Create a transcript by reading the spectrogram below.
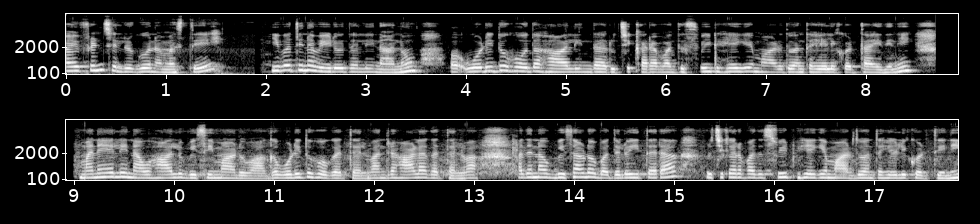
ಹಾಯ್ ಫ್ರೆಂಡ್ಸ್ ಎಲ್ರಿಗೂ ನಮಸ್ತೆ. ಇವತ್ತಿನ ವಿಡಿಯೋದಲ್ಲಿ ನಾನು ಒಡೆದು ಹೋದ ಹಾಲಿಂದ ರುಚಿಕರವಾದ ಸ್ವೀಟ್ ಹೇಗೆ ಮಾಡೋದು ಅಂತ ಹೇಳಿಕೊಡ್ತಾ ಇದ್ದೀನಿ. ಮನೆಯಲ್ಲಿ ನಾವು ಹಾಲು ಬಿಸಿ ಮಾಡುವಾಗ, ಒಡೆದು ಹೋಗುತ್ತಲ್ವ, ಅಂದರೆ ಹಾಳಾಗತ್ತಲ್ವ, ಅದನ್ನು ನಾವು ಬಿಸಾಡೋ ಬದಲು ಈ ಥರ ರುಚಿಕರವಾದ ಸ್ವೀಟ್ ಹೇಗೆ ಮಾಡೋದು ಅಂತ ಹೇಳಿಕೊಡ್ತೀನಿ.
